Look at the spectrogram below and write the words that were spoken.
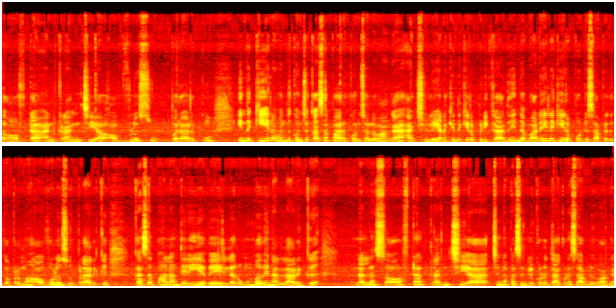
சாஃப்டாக அண்ட் க்ரன்ச்சியாக அவ்வளோ சூப்பராக இருக்கும். இந்த கீரை வந்து கொஞ்சம் கசப்பாக இருக்கும்னு சொல்லுவாங்க. ஆக்சுவலி எனக்கு இந்த கீரை பிடிக்காது. இந்த வடையில் கீரை போட்டு சாப்பிட்டதுக்கப்புறமா அவ்வளோ சூப்பராக இருக்குது கசப்பாலாம் தெரியவே இல்லை. ரொம்பவே நல்லா இருக்குது நல்லா சாஃப்டாக க்ரன்ச்சியாக சின்ன பசங்களுக்கு கொடுத்தா கூட சாப்பிடுவாங்க.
